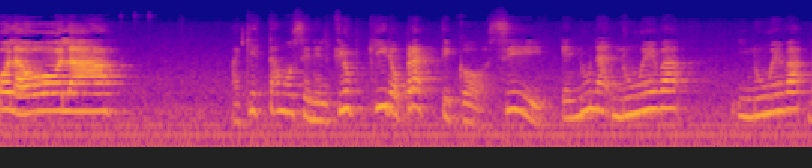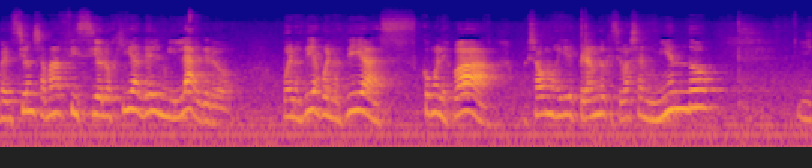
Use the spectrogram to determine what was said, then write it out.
Hola, hola. Aquí estamos en el Club Quiropráctico, sí, en una nueva nueva versión llamada Fisiología del Milagro. Buenos días, buenos días. ¿Cómo les va? Ya vamos a ir esperando que se vayan uniendo. ¿Y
